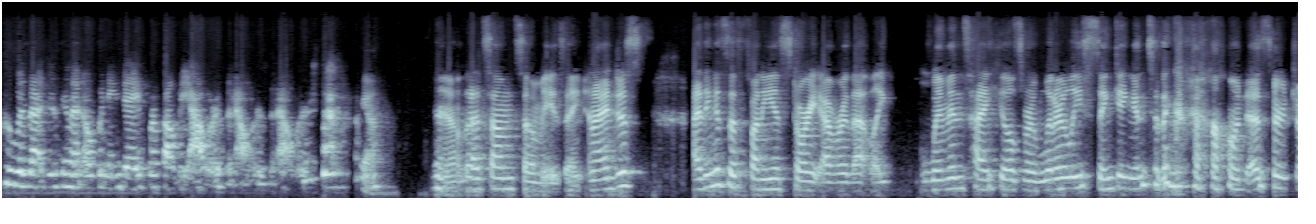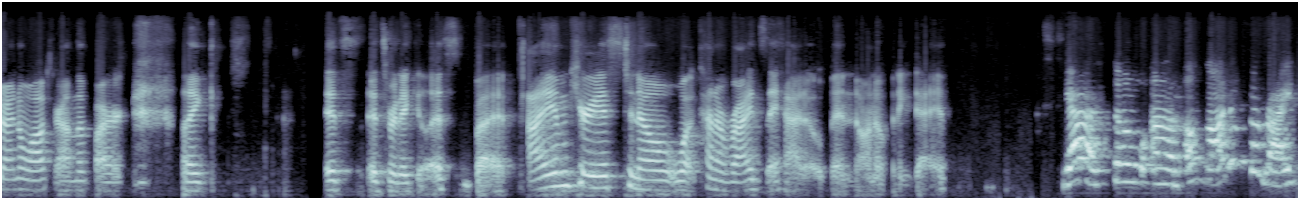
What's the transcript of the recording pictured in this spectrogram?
who was at Disneyland opening day for probably hours and hours and hours. Yeah. Yeah, that sounds so amazing. And I just, I think it's the funniest story ever that like women's high heels were literally sinking into the ground as they're trying to walk around the park. Like, it's it's ridiculous. But I am curious to know what kind of rides they had open on opening day. Yeah, so um, a lot of the rides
